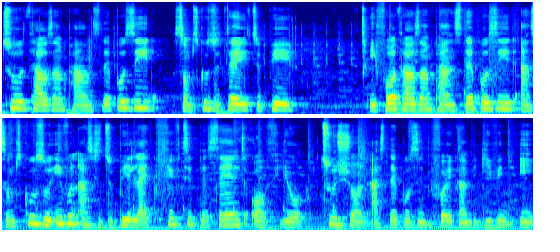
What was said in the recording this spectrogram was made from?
two thousand pounds deposit. Some schools will tell you to pay a 4,000 pounds deposit, and some schools will even ask you to pay like 50% of your tuition as deposit before you can be given a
